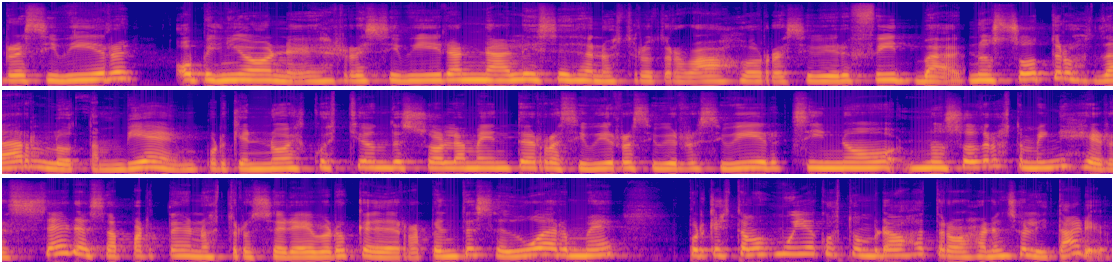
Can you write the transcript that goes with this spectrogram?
recibir opiniones, recibir análisis de nuestro trabajo, recibir feedback, nosotros darlo también, porque no es cuestión de solamente recibir, recibir, recibir, sino nosotros también ejercer esa parte de nuestro cerebro que de repente se duerme porque estamos muy acostumbrados a trabajar en solitario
